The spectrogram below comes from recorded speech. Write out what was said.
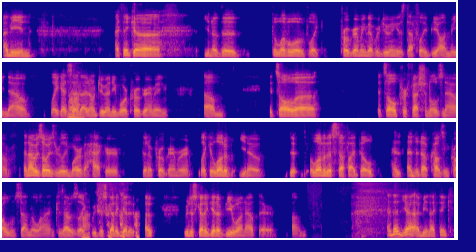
I mean, I think uh, you know the the level of like programming that we're doing is definitely beyond me now. Like I said, right. I don't do any more programming. Um, it's all uh, it's all professionals now, and I was always really more of a hacker than a programmer. Like a lot of you know the, a lot of the stuff I built has ended up causing problems down the line because I was like, we just got to get it. we just got to get a V1 out there. Um, and then, yeah, I mean, I think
